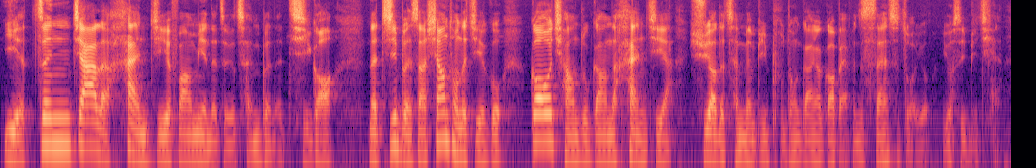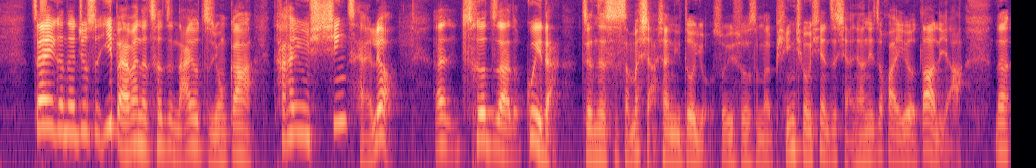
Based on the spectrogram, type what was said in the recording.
也增加了焊接方面的这个成本的提高。那基本上相同的结构，高强度钢的焊接啊，需要的成本比普通钢要高百分之三十左右，又是一笔钱。再一个呢，就是一百万的车子哪有只用钢啊？它还用新材料。呃，车子啊，贵的真的是什么想象力都有，所以说什么贫穷限制想象力，这话也有道理啊。那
